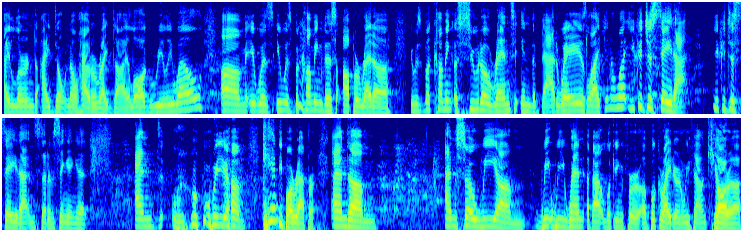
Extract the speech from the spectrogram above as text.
I learned I don't know how to write dialogue really well. Um, it was it was becoming this operetta. It was becoming a pseudo rent in the bad ways. Like you know what, you could just say that. You could just say that instead of singing it. And we um, candy bar wrapper and. Um, and so we, um, we, we went about looking for a book writer, and we found Quiara,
